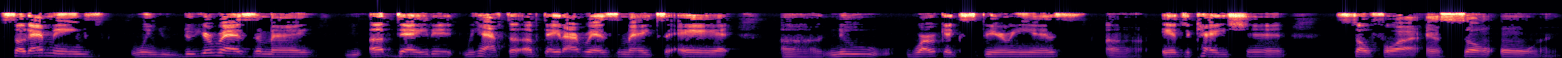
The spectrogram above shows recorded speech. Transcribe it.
So that means when you do your resume, you update it. We have to update our resume to add uh, new work experience, uh, education, so forth and so on.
